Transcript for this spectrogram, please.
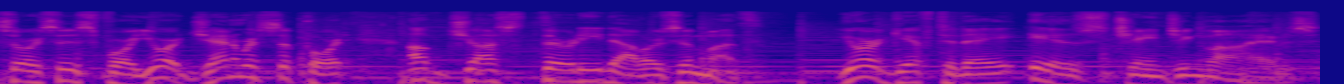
resources for your generous support of just $30 a month. Your gift today is changing lives,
